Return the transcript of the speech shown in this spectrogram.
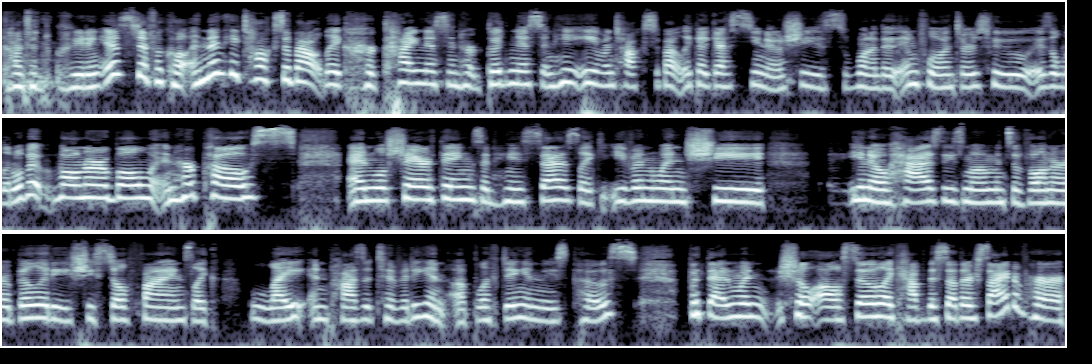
Content creating is difficult. And then he talks about like her kindness and her goodness. And he even talks about like, I guess, you know, she's one of the influencers who is a little bit vulnerable in her posts and will share things. And he says like, even when she, you know, has these moments of vulnerability, she still finds like light and positivity and uplifting in these posts. But then when she'll also like have this other side of her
